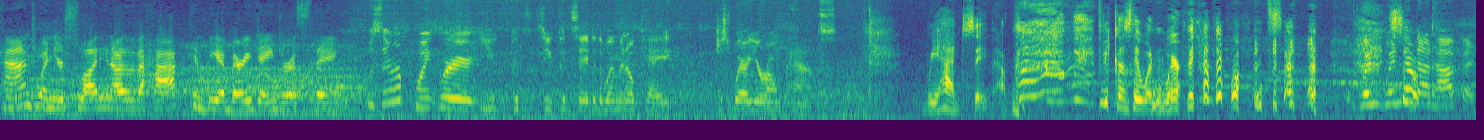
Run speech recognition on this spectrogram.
pant when you're sliding out of the hack can be a very dangerous thing. Was there a point where you could you could say to the women, okay, just wear your own pants? We had to say that because they wouldn't wear the other ones. When, when so, did that happen?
